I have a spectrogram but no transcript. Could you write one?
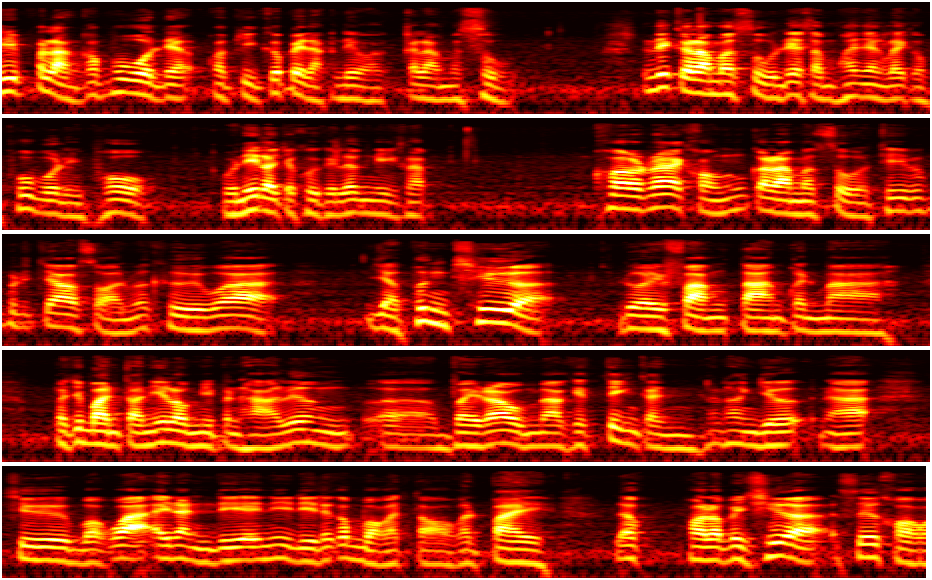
ที่ฝรั่งเขาพูดเนี่ยความจริงก็เป็นหลักเดียวกับกลามาสูตรนี้กลามาสูตรเนี่ยสำคัญอย่างไรกับผู้บริโภค วันนี้เราจะคุยกันเรื่องนี้ครับ ข้อแรกของกาลามสูตรที่พระพุทธเจ้าสอนก็คือว่า อย่าเพิ่งเชื่อโดยฟังตามกันมา ปัจจุบันตอนนี้เรามีปัญหาเรื่อง viral marketing กันค่อนข้างเยอะนะฮะเชื่อบอกว่าไอ้นั่นดีไอ้นี่ดีแล้วก็บอกกันต่อกันไป แล้วพอเราไปเชื่อซื้อของ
